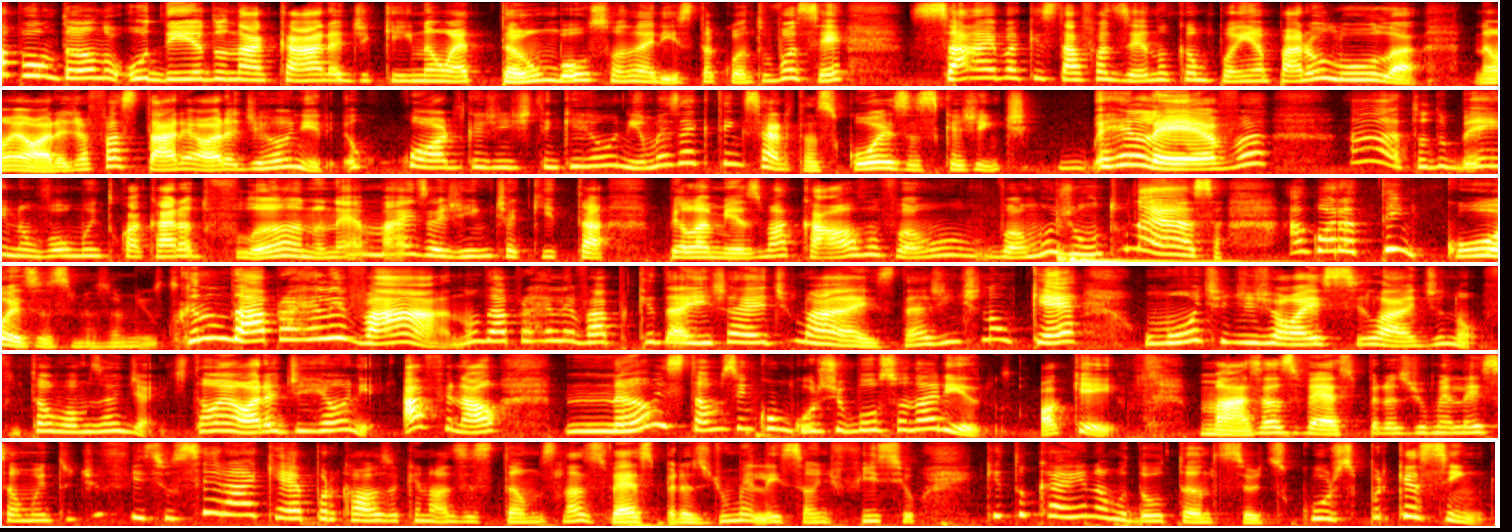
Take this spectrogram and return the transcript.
Apontando o dedo na cara de quem não é tão bolsonarista quanto você, saiba que está fazendo campanha para o Lula. Não é hora de afastar, é hora de reunir. Eu concordo que a gente tem que reunir, mas é que tem certas coisas que a gente releva ah, tudo bem, não vou muito com a cara do fulano, né? Mas a gente aqui tá pela mesma causa, vamos, vamos junto nessa. Agora tem coisas, meus amigos, que não dá para relevar, não dá para relevar porque daí já é demais, né? A gente não quer um monte de Joyce lá de novo. Então vamos adiante. Então é hora de reunir. Afinal, não estamos em concurso de bolsonarismo, ok? Mas às vésperas de uma eleição muito difícil, será que é por causa que nós estamos nas vésperas de uma eleição difícil que Tucaína mudou tanto seu discurso? Porque assim,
